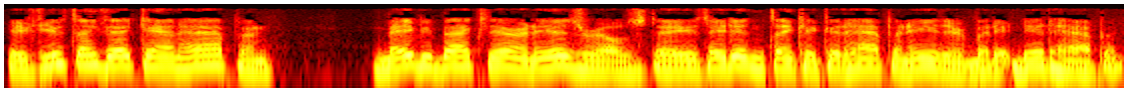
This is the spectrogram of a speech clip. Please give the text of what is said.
if you think that can't happen, maybe back there in Israel's days, they didn't think it could happen either, but it did happen.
